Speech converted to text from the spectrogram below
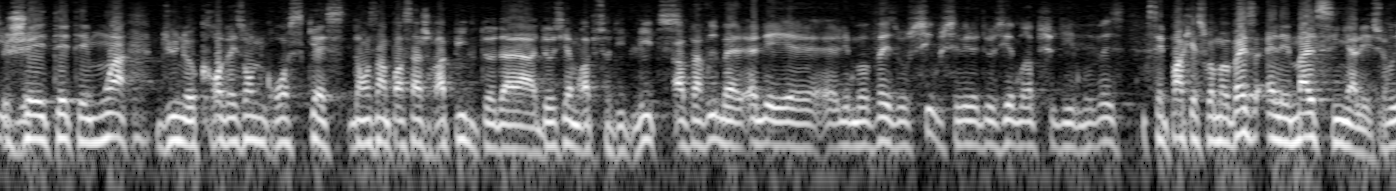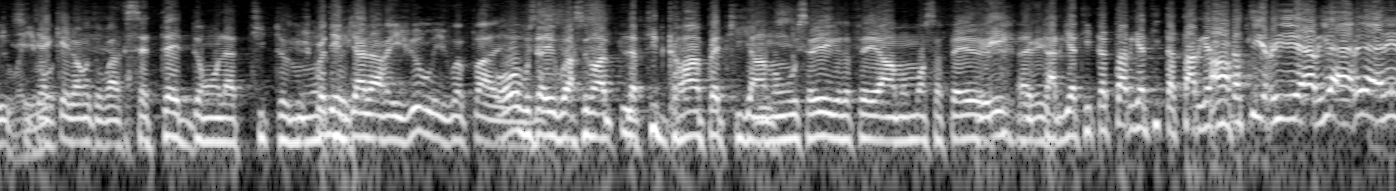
J'ai été témoin d'une crevaison de grosse caisse dans un passage rapide de la deuxième rhapsodie de Litz. Ah bah oui, bah, elle, est, euh, elle est mauvaise aussi. Vous savez, la deuxième rhapsodie est mauvaise. C'est pas qu'elle soit mauvaise, elle est mal signalée, surtout. Oui, c'était à quel endroit C'était dans la petite Je montée. connais bien la région, mais je vois pas. Oh, vous allez voir, c'est dans la, la petite grimpette qu'il y a un moment, vous savez, ça fait à un moment, ça fait... Oui, euh, oui. tariatita, tariatita, tariatita, ari.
